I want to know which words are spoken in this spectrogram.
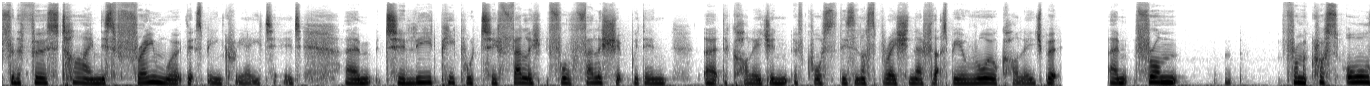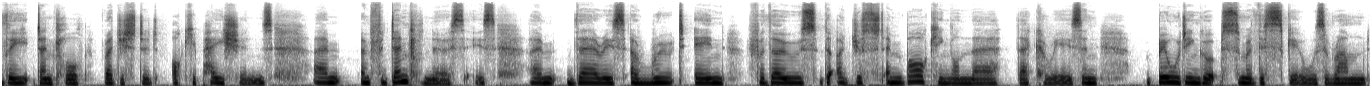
for the first time this framework that's been created um, to lead people to fellow, full fellowship within uh, the college. And of course, there's an aspiration there for that to be a royal college. But um, from from across all the dental registered occupations. Um, and for dental nurses, um, there is a route in for those that are just embarking on their, their careers and building up some of the skills around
